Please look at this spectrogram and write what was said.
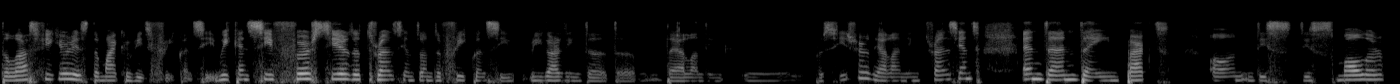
the last figure is the microgrid frequency. We can see first here the transient on the frequency regarding the, the, the islanding uh, procedure, the islanding transient, and then the impact on this, this smaller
